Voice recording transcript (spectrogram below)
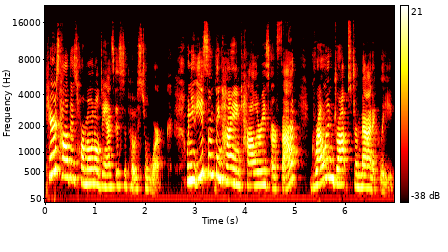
Here's how this hormonal dance is supposed to work. When you eat something high in calories or fat, ghrelin drops dramatically.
